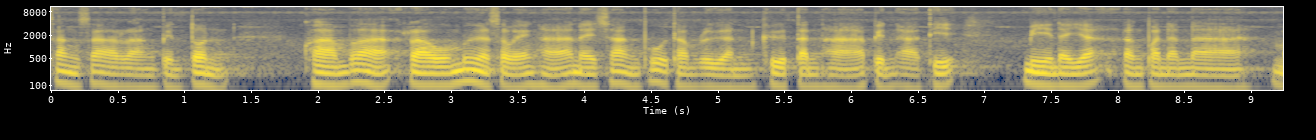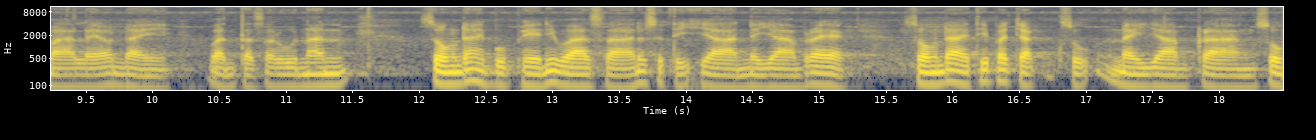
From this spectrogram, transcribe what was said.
สร้างซารังเป็นต้น ความว่าเราเมื่อแสวงหาในช่างผู้ทำเรือน คือตัณหาเป็นอาทิ มีนัยะรังพนานามาแล้วในวันตัสรู้นั้น ทรงได้บุเพนิวาสานุสติญาณในยามแรก ทรงได้ทิพจักสุในยามกลาง ทรง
